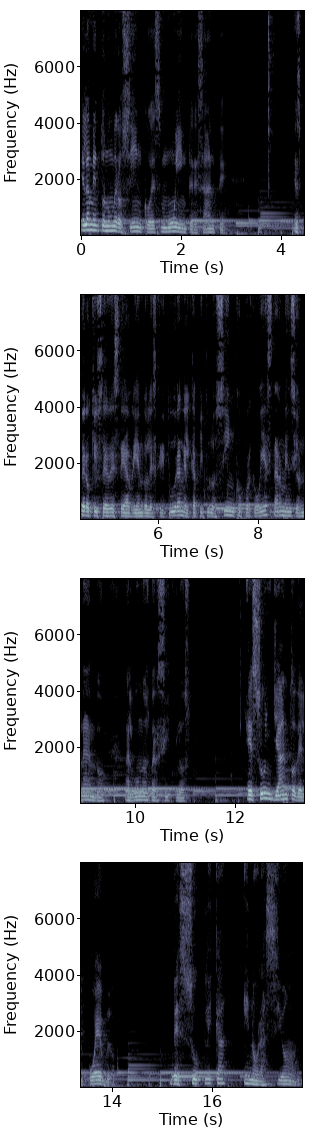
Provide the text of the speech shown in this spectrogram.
El lamento número 5 es muy interesante Espero que usted esté abriendo la escritura en el capítulo 5 porque voy a estar mencionando algunos versículos. Es un llanto del pueblo, de súplica en oración.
